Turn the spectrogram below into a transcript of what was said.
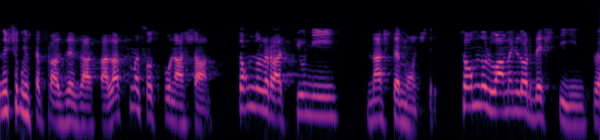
Nu știu cum să frazez asta. Lasă-mă să o spun așa. Somnul rațiunii naște monștri somnul oamenilor de știință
